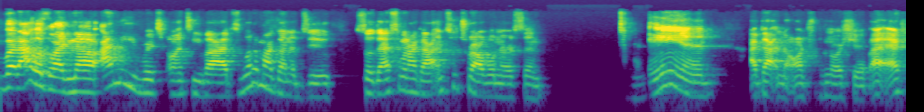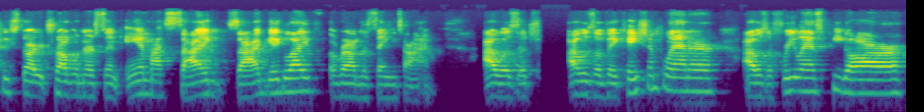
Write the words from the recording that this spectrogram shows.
but I was like, no, I need rich auntie vibes. What am I gonna do? So that's when I got into travel nursing. And I got into entrepreneurship. I actually started travel nursing and my side side gig life around the same time. I was a I was a vacation planner. I was a freelance PR.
